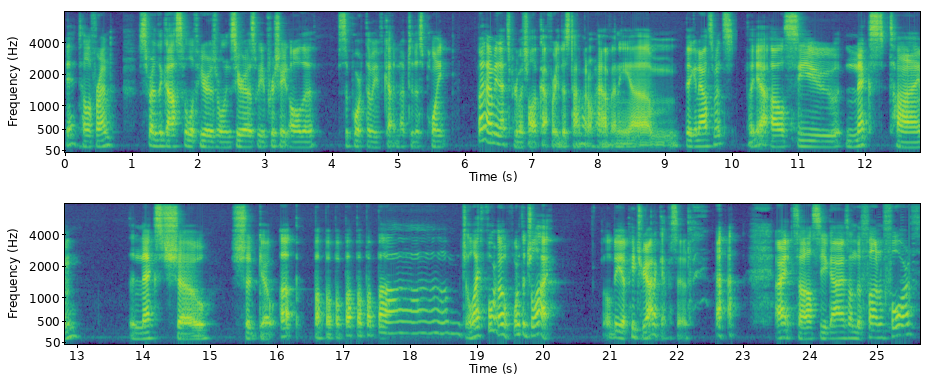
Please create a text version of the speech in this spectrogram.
Yeah, tell a friend. Spread the gospel of Heroes Rolling Zeros. We appreciate all the support that we've gotten up to this point. But I mean, that's pretty much all I've got for you this time. I don't have any um, big announcements. But yeah, I'll see you next time. The next show should go up. Ba-ba-ba-ba-ba-ba-bum. July 4th. Oh, 4th of July. It'll be a patriotic episode. All right, so I'll see you guys on the fun 4th.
